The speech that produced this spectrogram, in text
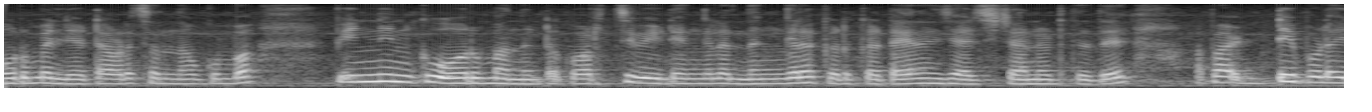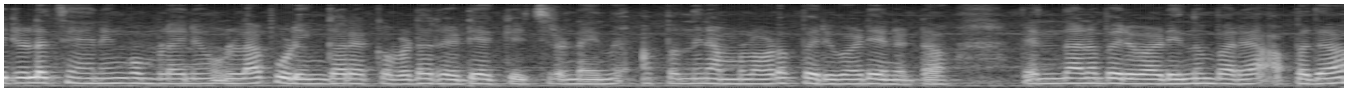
ഓർമ്മയില്ല കേട്ടോ അവിടെ ചെന്ന് നോക്കുമ്പോൾ പിന്നെ എനിക്ക് ഓർമ്മ വന്നിട്ടോ കുറച്ച് വീഡിയോ എങ്കിലും എന്തെങ്കിലുമൊക്കെ എടുക്കട്ടെ എന്ന് വിചാരിച്ചിട്ടാണ് എടുത്തത്. അപ്പോൾ അടിപൊളിയായിട്ടുള്ള ചേനയും കുമ്പളനും ഉള്ള പുളിങ്കറിയൊക്കെ ഇവിടെ റെഡിയാക്കി വെച്ചിട്ടുണ്ടായിരുന്നു. അപ്പോൾ ഇന്ന് നമ്മളോടെ പരിപാടിയാണ് കേട്ടോ അപ്പോൾ എന്താണ് പരിപാടി എന്നും പറയാം. അപ്പോൾ ഇതാ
